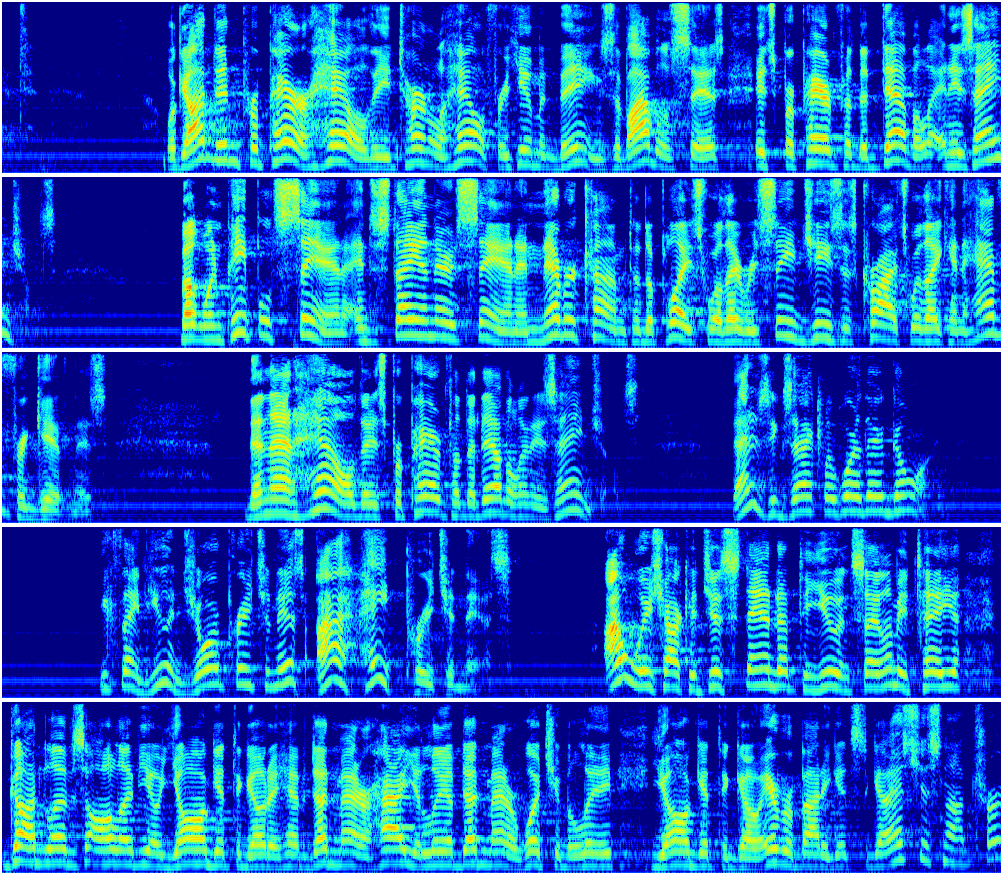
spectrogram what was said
Well, God didn't prepare hell, the eternal hell, for human beings. The Bible says it's prepared for the devil and his angels. But when people sin and stay in their sin and never come to the place where they receive Jesus Christ, where they can have forgiveness, then that hell that is prepared for the devil and his angels, that is exactly where they're going. You think, you enjoy preaching this? I hate preaching this. I wish I could just stand up to you and say, let me tell you, God loves all of you. Y'all get to go to heaven. Doesn't matter how you live, doesn't matter what you believe, y'all get to go. Everybody gets to go. That's just not true.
